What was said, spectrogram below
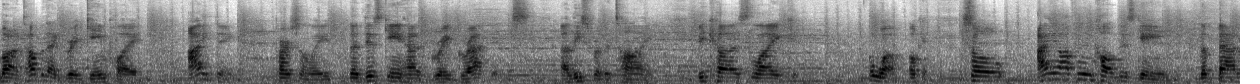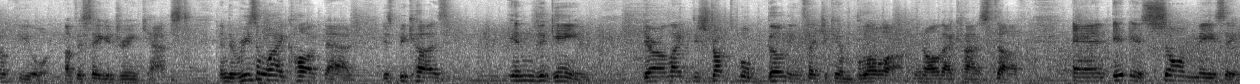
But on top of that great gameplay, I think, personally, that this game has great graphics, at least for the time. Because like, well, okay, so I often call this game the battlefield of the Sega Dreamcast. And the reason why I call it that is because in the game, there are like destructible buildings that you can blow up and all that kind of stuff. And it is so amazing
